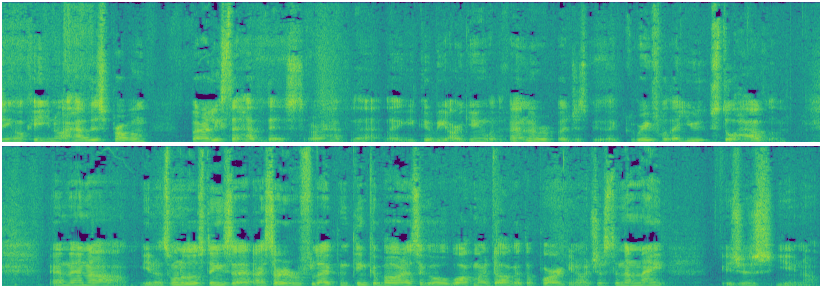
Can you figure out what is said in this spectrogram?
okay, you know, I have this problem, but at least I have this or I have that. Like you could be arguing with a family member, but just be like grateful that you still have them. And then, uh, you know, it's one of those things that I started to reflect and think about as I go walk my dog at the park. You know, just in the night, it's just you know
